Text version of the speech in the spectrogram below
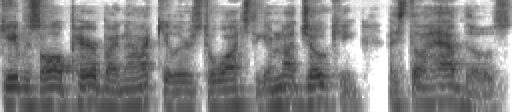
gave us all a pair of binoculars to watch the. I'm not joking. I still have those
